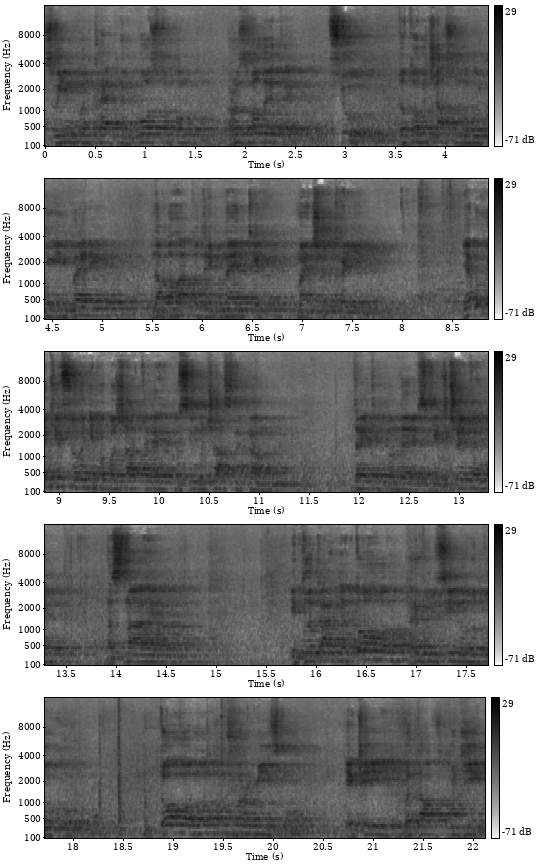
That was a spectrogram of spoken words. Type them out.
своїм конкретним поступом розвалити цю до того часу могутню імперію на багато дрібненьких менших країн. Я би хотів сьогодні побажати усім учасникам третіх бандерівських читань, наснаги і плекання того революційного духу, того нонконформізму, який витав тоді,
